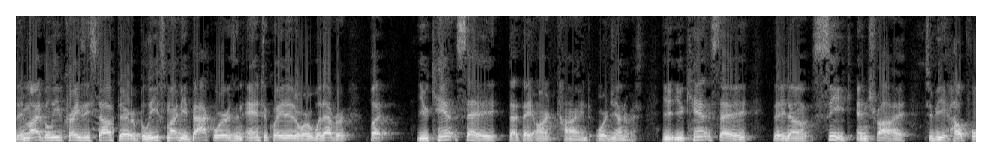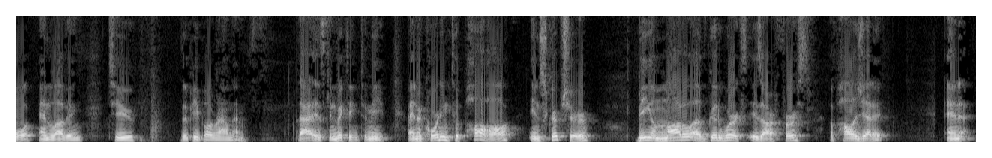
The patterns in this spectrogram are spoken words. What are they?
they might believe crazy stuff, their beliefs might be backwards and antiquated or whatever, but you can't say that they aren't kind or generous. You, you can't say they don't seek and try to be helpful and loving to the people around them. That is convicting to me. And according to Paul in Scripture, being a model of good works is our first apologetic. And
